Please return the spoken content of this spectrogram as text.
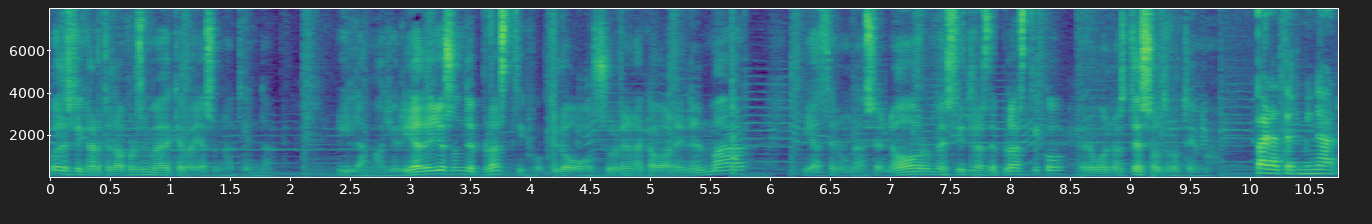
Puedes fijarte la próxima vez que vayas a una tienda. Y la mayoría de ellos son de plástico, que luego suelen acabar en el mar y hacen unas enormes islas de plástico, pero bueno, este es otro tema. Para terminar,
